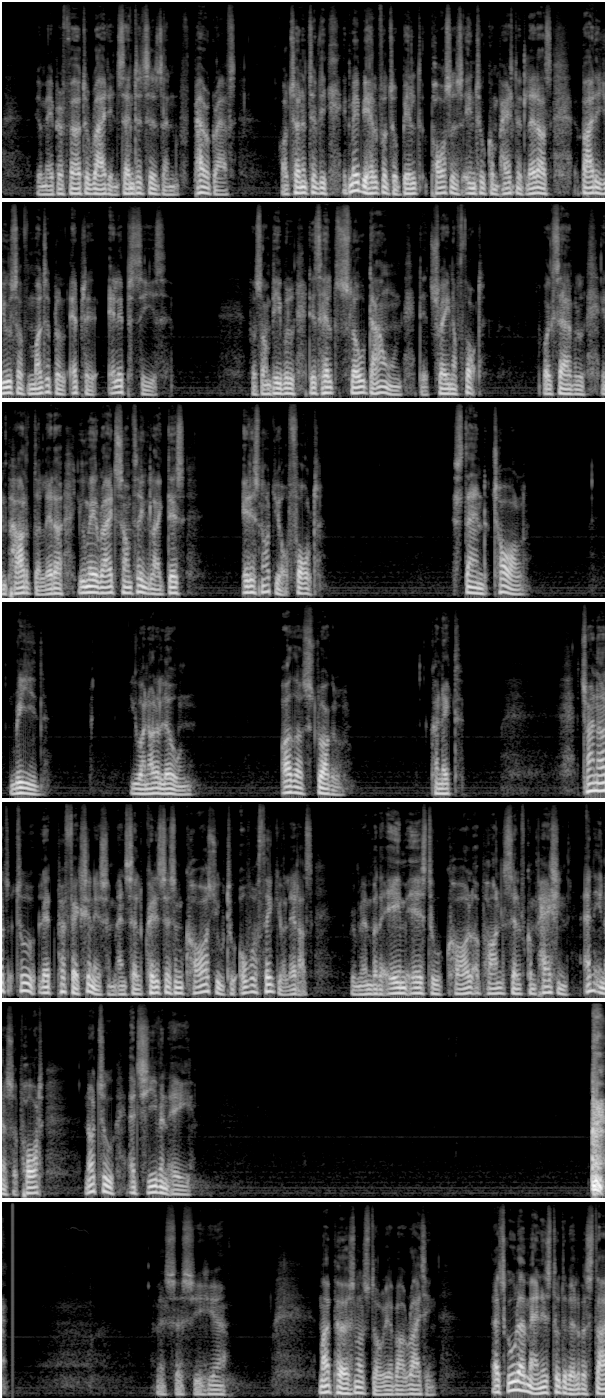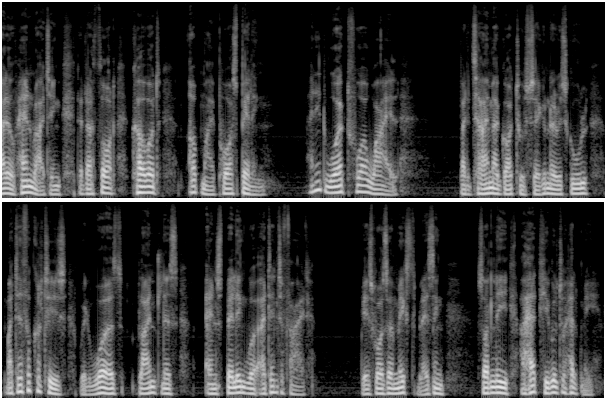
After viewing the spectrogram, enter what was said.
You may prefer to write in sentences and paragraphs. Alternatively, it may be helpful to build pauses into compassionate letters by the use of multiple ellipses. For some people, this helps slow down the train of thought. For example, in part of the letter, you may write something like this It is not your fault. Stand tall. Breathe. You are not alone. Others struggle. Connect. Try not to let perfectionism and self criticism cause you to overthink your letters. Remember, the aim is to call upon self compassion and inner support, not to achieve an A. Let's just see here. My personal story about writing. At school, I managed to develop a style of handwriting that I thought covered up my poor spelling. And it worked for a while. By the time I got to secondary school, my difficulties with words, blindness, and spelling were identified. This was a mixed blessing. Suddenly, I had people to help me.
